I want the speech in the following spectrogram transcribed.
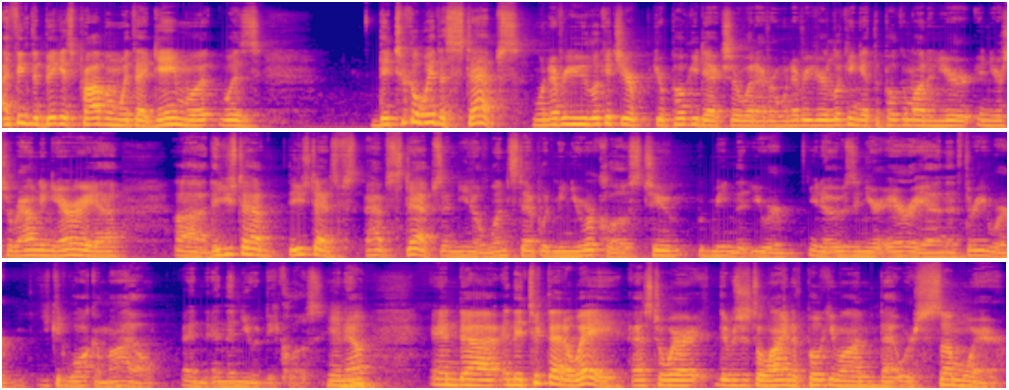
I think the biggest problem with that game wa- was they took away the steps. Whenever you look at your, your Pokédex or whatever, whenever you're looking at the Pokemon in your in your surrounding area, uh, they used to have they used to have, have steps, and you know one step would mean you were close, two would mean that you were you know it was in your area, and then three were you could walk a mile, and and then you would be close, you know, and uh, and they took that away as to where there was just a line of Pokemon that were somewhere.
